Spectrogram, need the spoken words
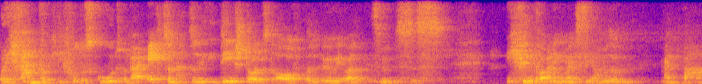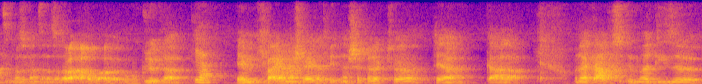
und ich fand wirklich die Fotos gut und war echt so, so eine Idee stolz drauf. Und irgendwie, aber es, es ist, ich finde vor allen Dingen immer, ich sehe auch immer so mein Bart sieht immer so ganz anders aus. Aber, aber, aber, aber Glückler. Ja. Ähm, ich war ja mal stellvertretender Chefredakteur der Gala. Und da gab es immer diese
